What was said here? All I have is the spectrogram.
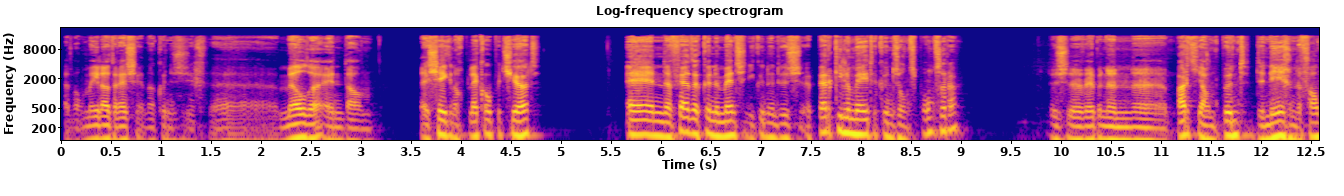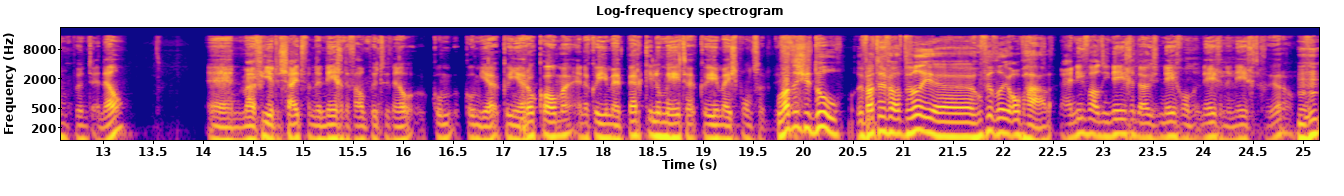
hebben een mailadres en dan kunnen ze zich eh, melden. En dan er is zeker nog plek op het shirt. En verder kunnen mensen die kunnen dus per kilometer kunnen ze ons sponsoren. Dus we hebben een uh, partjan.denegendevan.nl. En, maar via de site van de negendevan.nl kom, kom je, kun je er ook komen. En dan kun je mij per kilometer kun je mij sponsoren. Dus, Wat is je doel? Wat, is, wat wil je, hoeveel wil je ophalen? nou, in ieder geval die 9.999 euro. Mhm.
